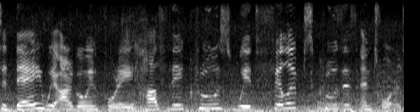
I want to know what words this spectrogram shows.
Today we are going for a half day cruise with Phillips Cruises and Tours.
